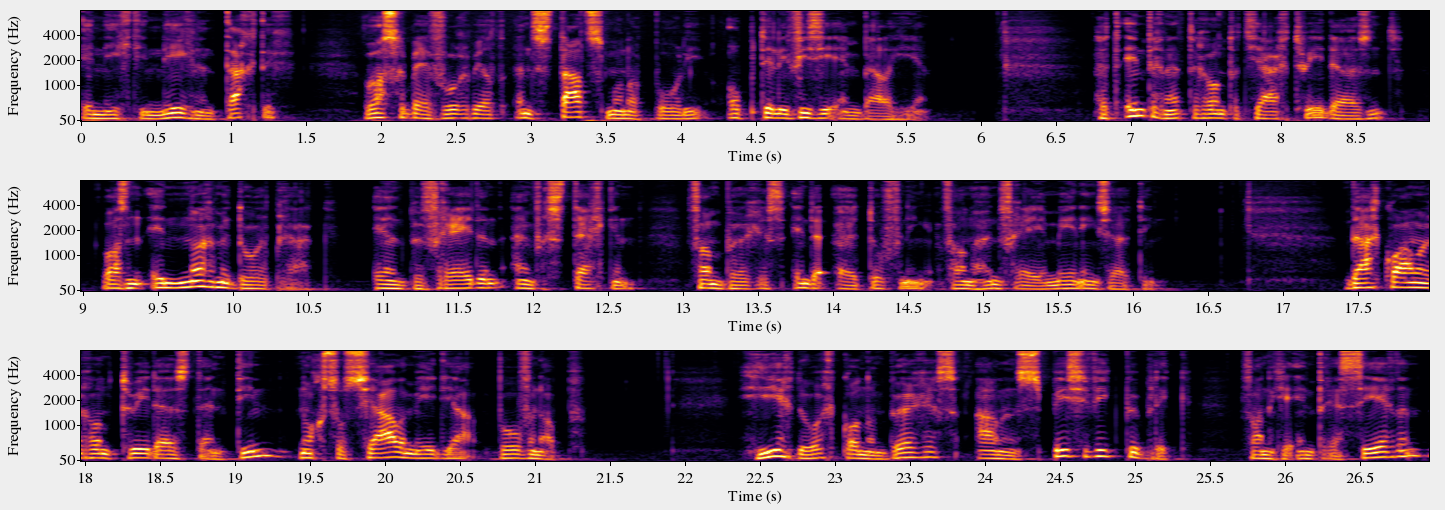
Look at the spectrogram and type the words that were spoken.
in 1989 was er bijvoorbeeld een staatsmonopolie op televisie in België. Het internet rond het jaar 2000 was een enorme doorbraak in het bevrijden en versterken van burgers in de uitoefening van hun vrije meningsuiting. Daar kwamen rond 2010 nog sociale media bovenop. Hierdoor konden burgers aan een specifiek publiek van geïnteresseerden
